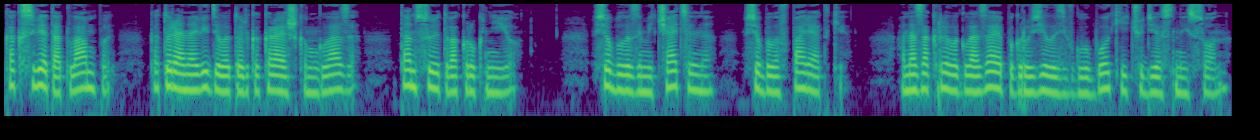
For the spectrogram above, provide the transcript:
как свет от лампы, который она видела только краешком глаза, танцует вокруг нее. Все было замечательно, все было в порядке. Она закрыла глаза и погрузилась в глубокий чудесный сон.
